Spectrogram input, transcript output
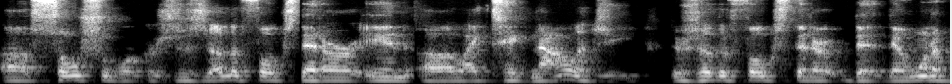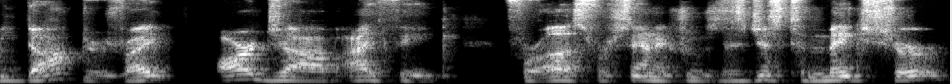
uh, social workers. There's other folks that are in uh, like technology. There's other folks that are that, that want to be doctors, right? Our job, I think, for us for Santa Cruz is just to make sure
